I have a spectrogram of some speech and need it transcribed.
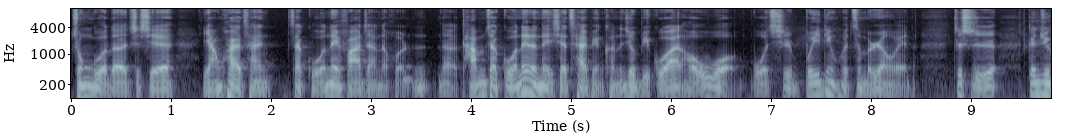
中国的这些洋快餐在国内发展的，或者呃他们在国内的那些菜品可能就比国外的好，我我其实不一定会这么认为的，这是根据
